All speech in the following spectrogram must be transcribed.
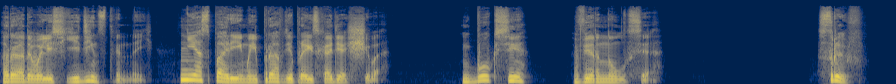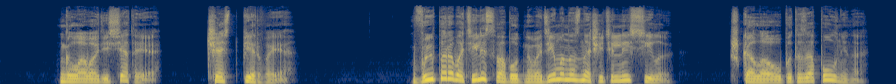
радовались единственной, неоспоримой правде происходящего. Бокси вернулся. Срыв. Глава 10. Часть 1. Вы поработили свободного демона значительной силы. Шкала опыта заполнена.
